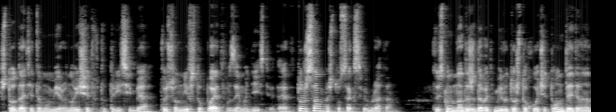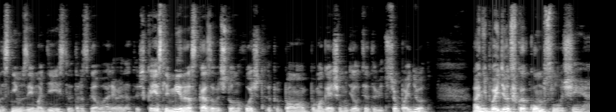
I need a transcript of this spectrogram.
что дать этому миру, но ищет внутри себя, то есть он не вступает в взаимодействие. Да? Это то же самое, что секс с вибратором. То есть, ну, надо же давать миру то, что хочет он, для этого надо с ним взаимодействовать, разговаривать, да, то есть, если мир рассказывает, что он хочет, ты помогаешь ему делать это, ведь все пойдет. А не пойдет в каком случае?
